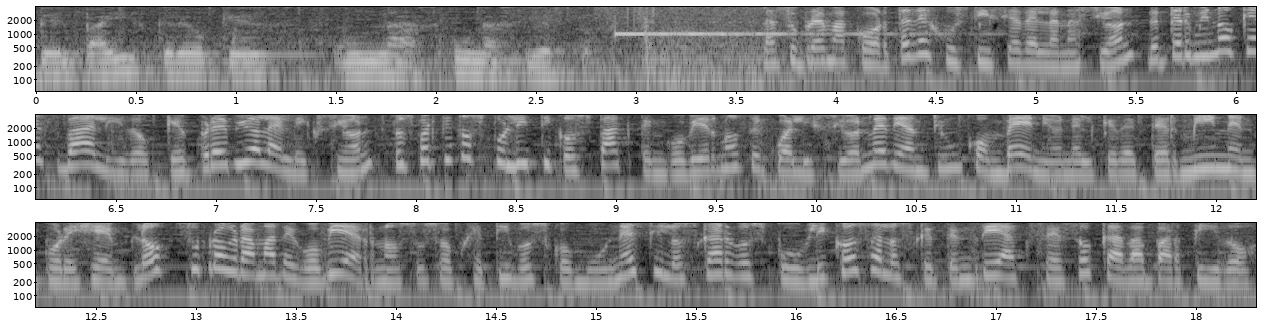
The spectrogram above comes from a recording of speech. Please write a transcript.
del país creo que es un acierto. La Suprema Corte de Justicia de la Nación determinó que es válido que previo a la elección los partidos políticos pacten gobiernos de coalición mediante un convenio en el que determinen, por ejemplo, su programa de gobierno, sus objetivos comunes y los cargos públicos a los que tendría acceso cada partido.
